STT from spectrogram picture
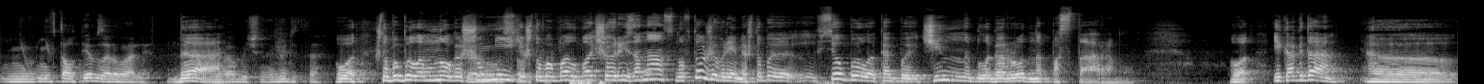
не, не в толпе взорвали, да. не в обычные люди-то. Вот, чтобы было много шумихи, сорта. чтобы был большой резонанс, но в то же время, чтобы все было как бы чинно, благородно по-старому. Вот. И когда э,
